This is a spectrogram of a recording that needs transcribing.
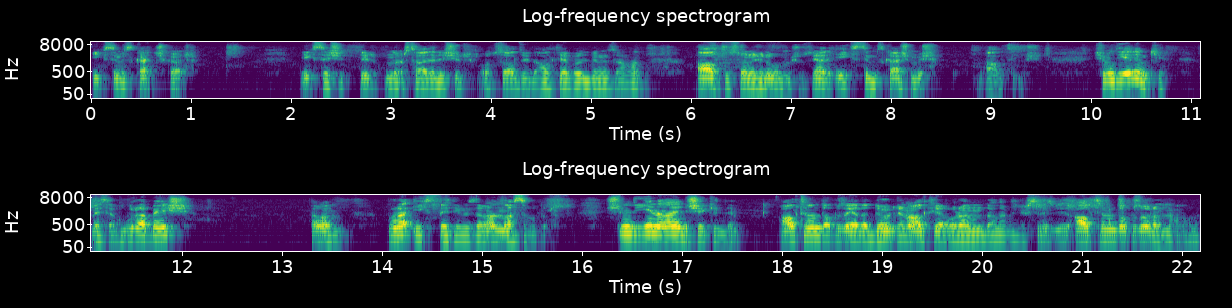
x'imiz kaç çıkar? x eşittir. Bunlar sadeleşir. 36'yı da 6'ya böldüğümüz zaman 6 sonucunu bulmuşuz. Yani x'imiz kaçmış? 6'ymış. Şimdi diyelim ki mesela bura 5 tamam mı? Bura x dediğimiz zaman nasıl buluruz? Şimdi yine aynı şekilde 6'nın 9'a ya da 4'ün 6'ya oranını da alabilirsiniz. Biz 6'nın 9 oranını alalım.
